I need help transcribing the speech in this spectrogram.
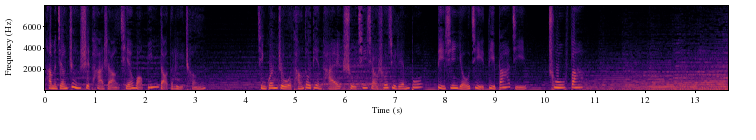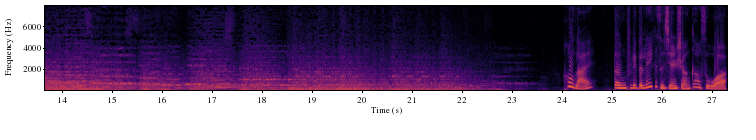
他们将正式踏上前往冰岛的旅程。请关注糖豆电台暑期小说剧联播《地心游记》第八集《出发》。后来，等弗里德里克森先生告诉我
